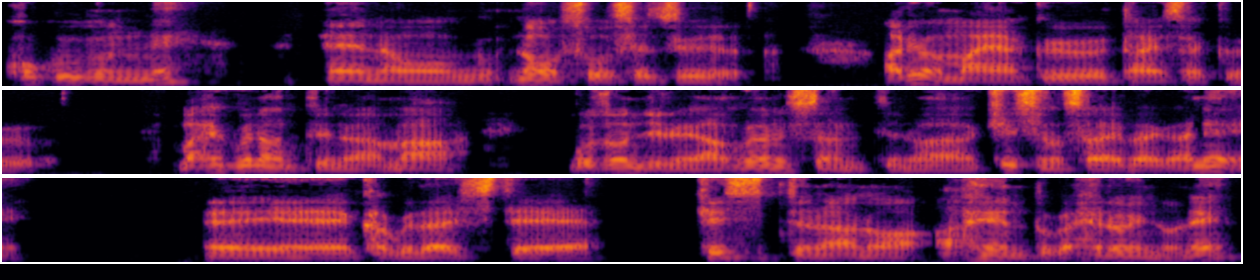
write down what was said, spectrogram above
国軍ね、あの、の創設、あるいは麻薬対策。麻薬なんていうのは、まあ、ご存知のようにアフガニスタンっていうのは、ケシの栽培がね、えー、拡大して、ケシっていうのはあのアヘンとかヘロインのね、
